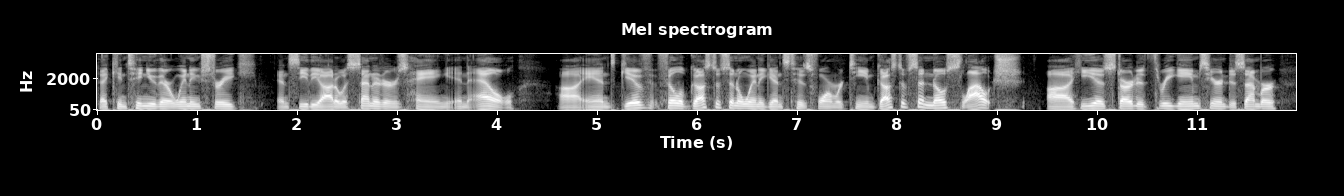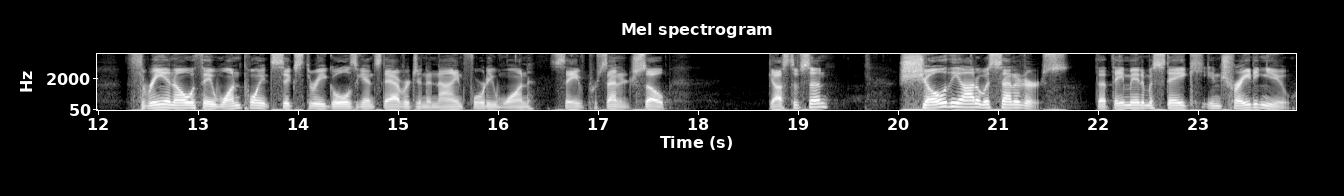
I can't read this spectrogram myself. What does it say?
that continue their winning streak and see the Ottawa Senators hang an L uh, and give Filip Gustavsson a win against his former team. Gustavsson, no slouch. Uh, he has started three games here in December, 3 0 with a 1.63 goals against average and a 941 save percentage. So, Gustavsson, show the Ottawa Senators that they made a mistake in trading you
